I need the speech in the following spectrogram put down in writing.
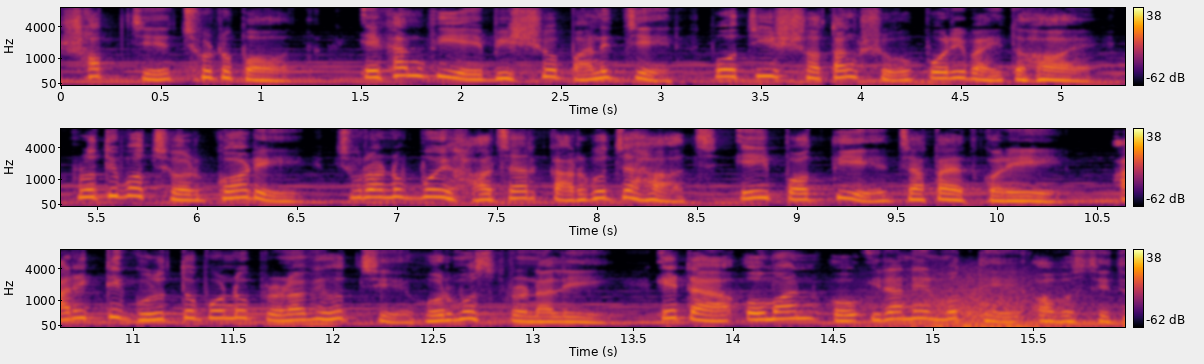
সবচেয়ে ছোট পথ। এখান দিয়ে বিশ্ব বাণিজ্যের পঁচিশ শতাংশ পরিবাহিত হয়। প্রতি বছর গড়ে চুরানব্বই হাজার কার্গো জাহাজ এই পথ দিয়ে যাতায়াত করে। আরেকটি গুরুত্বপূর্ণ প্রণালী হচ্ছে হরমুজ প্রণালী। এটা ওমান ও ইরানের মধ্যে অবস্থিত।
